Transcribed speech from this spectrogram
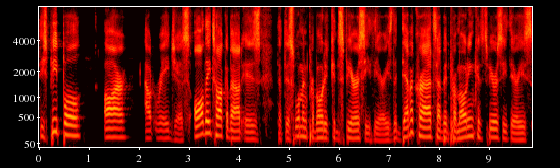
These people are outrageous. All they talk about is that this woman promoted conspiracy theories. The democrats have been promoting conspiracy theories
